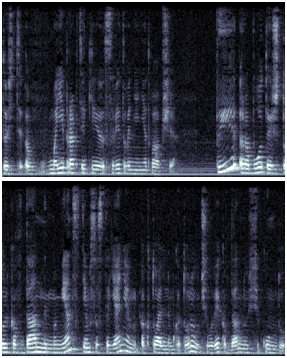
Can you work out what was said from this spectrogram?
То есть в моей практике советования нет вообще. Ты работаешь только в данный момент с тем состоянием актуальным, которое у человека в данную секунду.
